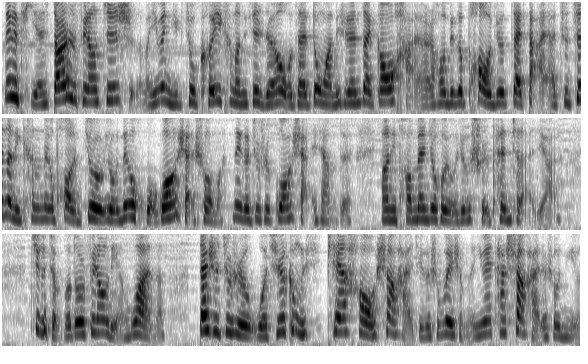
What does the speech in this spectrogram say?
那个体验当然是非常真实的嘛，因为你就可以看到那些人偶在动啊，那些人在高喊啊，然后那个炮就在打呀，就真的你看到那个炮里就有那个火光闪烁嘛，那个就是光闪一下嘛，对，然后你旁边就会有这个水喷起来这样，这个整个都是非常连贯的。但是就是我其实更偏好上海这个是为什么呢？因为它上海的时候你，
